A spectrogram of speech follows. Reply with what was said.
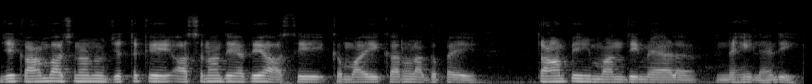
ਜੇ ਕਾਮ ਵਾਸਨਾ ਨੂੰ ਜਿੱਤ ਕੇ ਆਸਣਾ ਦੇ ਅਭਿਆਸ ਦੀ ਕਮਾਈ ਕਰਨ ਲੱਗ ਪਏ, ਤਾਂ ਵੀ ਮਨ ਦੀ ਮੈਲ ਨਹੀਂ ਲੈਂਦੀ।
